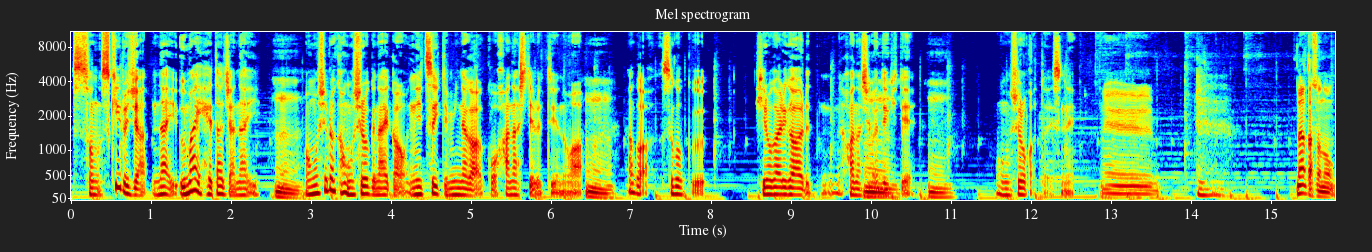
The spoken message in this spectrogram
そのスキルじゃないうまい下手じゃないうん。面白いか面白くないかについてみんながこう話してるっていうのはうん。なんかすごく広がりがある話ができてうん。面白かったですね。えー。なんかその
